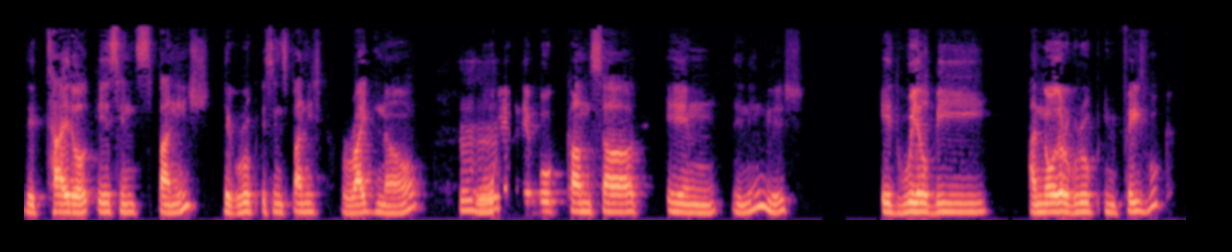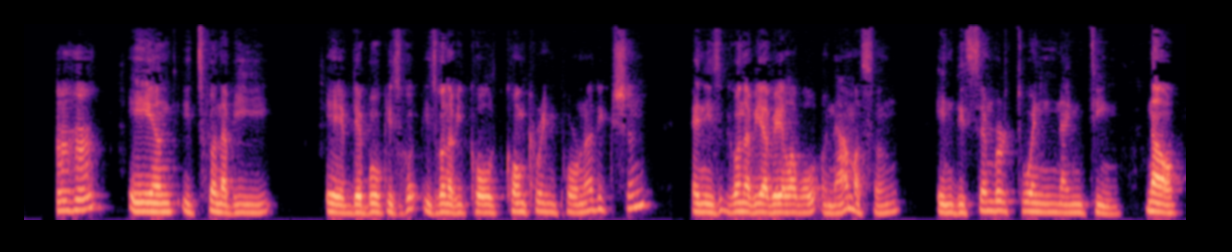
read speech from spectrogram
The title is in Spanish. The group is in Spanish right now. Mm-hmm. When the book comes out in, in English, it will be another group in Facebook. Uh-huh and it's gonna be uh, the book is go- is gonna be called Conquering Porn Addiction, and it's gonna be available on Amazon in December 2019. Now,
